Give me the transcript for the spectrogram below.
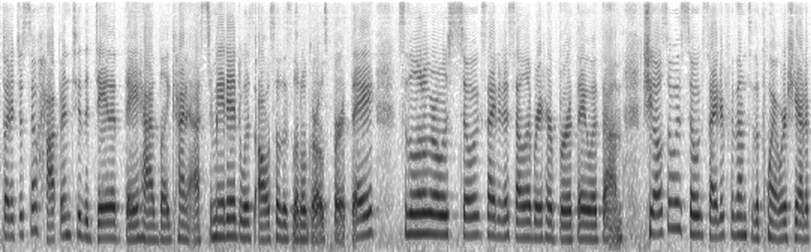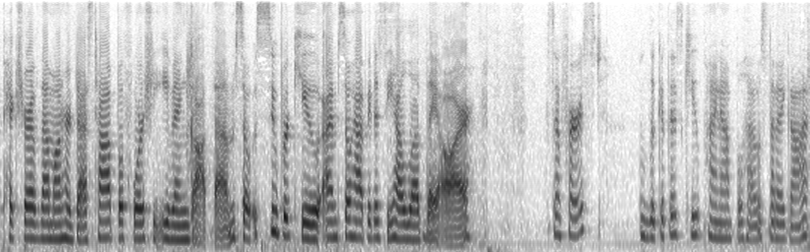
but it just so happened to the day that they had like kind of estimated was also this little girl's birthday. So the little girl was so excited to celebrate her birthday with them. She also was so excited for them to the point where she had a picture of them on her desktop before she even got them. So it was super cute. I'm so happy to see how loved they are. So first, look at this cute pineapple house that I got.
